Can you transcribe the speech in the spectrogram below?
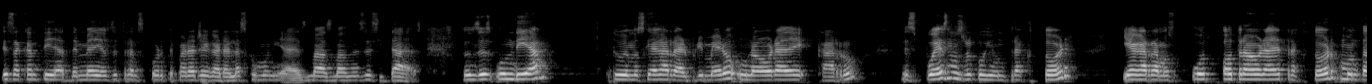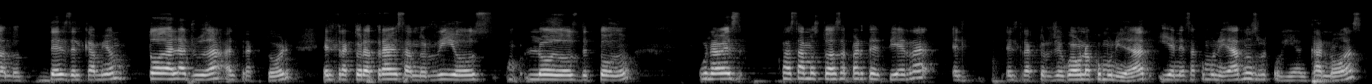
esa cantidad de medios de transporte para llegar a las comunidades más, más necesitadas. Entonces, un día tuvimos que agarrar primero una hora de carro, después nos recogió un tractor y agarramos otra hora de tractor montando desde el camión toda la ayuda al tractor, el tractor atravesando ríos, lodos, de todo. Una vez pasamos toda esa parte de tierra, el, el, tractor llegó a una comunidad y en esa comunidad nos recogían canoas,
